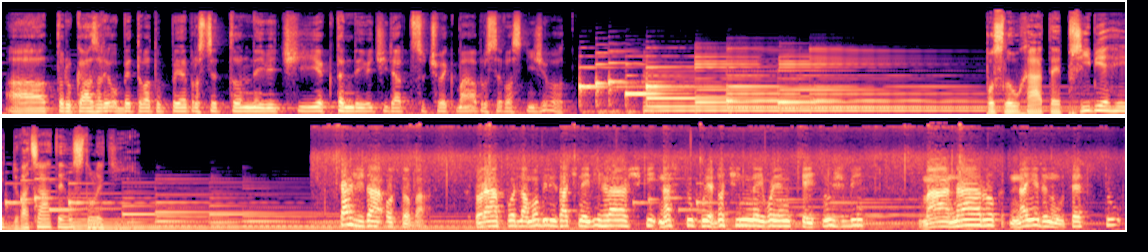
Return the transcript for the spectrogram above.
A to dokázali obětovat úplně prostě to největší, jak ten největší dar, co člověk má, prostě vlastní život. Posloucháte příběhy 20. století. Každá osoba, která podle mobilizační vyhlášky nastupuje do činnej vojenské služby, má nárok na jednu cestu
